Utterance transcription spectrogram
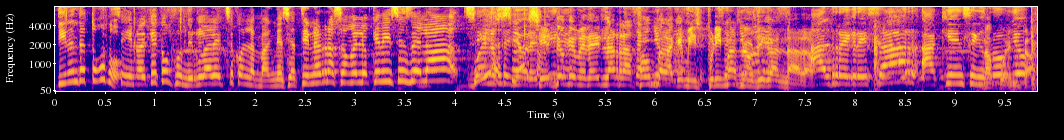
Tienen de todo. Sí, no hay que confundir la leche con la magnesia. Tienes razón en lo que dices de la. Sí, Bueno, es señores. Siento que me dais la razón para que mis primas nos Señores, digan nada. Al regresar aquí en Sin No Rollo, cuenta.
